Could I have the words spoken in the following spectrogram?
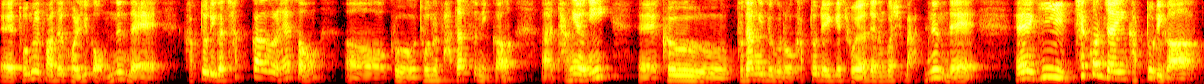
에, 돈을 받을 권리가 없는데 갑돌이가 착각을 해서 어, 그 돈을 받았으니까 아, 당연히 에, 그 부당 이득으로 갑돌이에게 줘야 되는 것이 맞는데 에, 이 채권자인 갑돌이가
